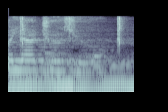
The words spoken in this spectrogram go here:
why I choose you.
